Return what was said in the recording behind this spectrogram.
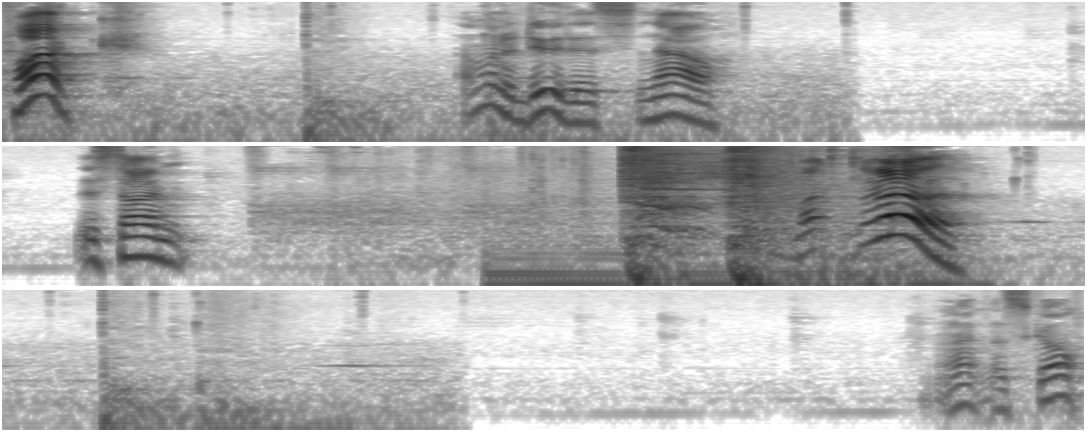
Fuck! I'm gonna do this now. This time. My, Ugh! Alright, let's go.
